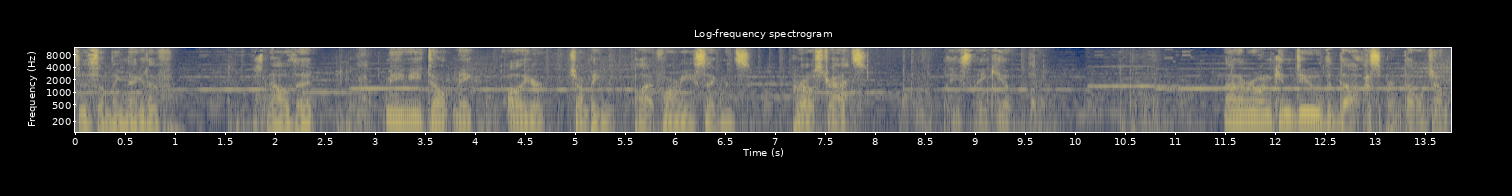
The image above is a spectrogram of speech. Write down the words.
did something negative. Just know that maybe don't make all your jumping platformy segments pro strats. Please, thank you. Not everyone can do the, the sprint double jump,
